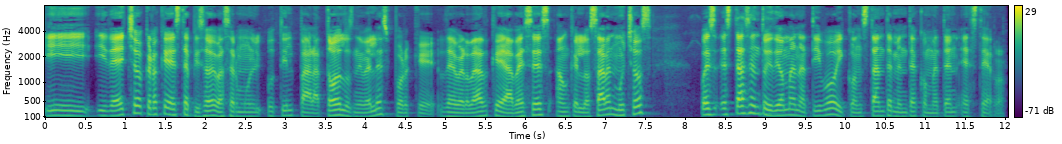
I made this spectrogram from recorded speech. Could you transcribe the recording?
Y, y de hecho creo que este episodio va a ser muy útil para todos los niveles porque de verdad que a veces, aunque lo saben muchos, pues estás en tu idioma nativo y constantemente cometen este error.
